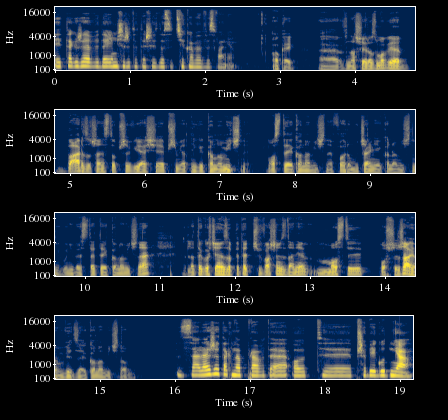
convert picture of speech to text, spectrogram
Y, także wydaje mi się, że to też jest dosyć ciekawe wyzwanie. Okej. Okay. E, w naszej rozmowie bardzo często przewija się przymiotnik ekonomiczny. Mosty ekonomiczne, forum uczelni ekonomicznych, uniwersytety ekonomiczne. Dlatego chciałem zapytać, czy Waszym zdaniem mosty poszerzają wiedzę ekonomiczną? Zależy tak naprawdę od y, przebiegu dnia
